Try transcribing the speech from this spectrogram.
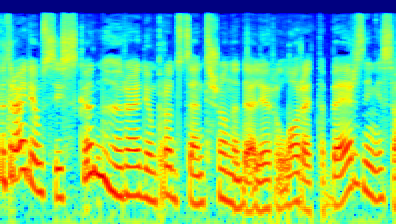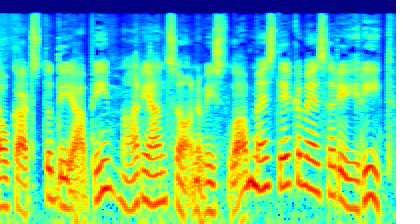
Bet raidījums izskan. Raidījuma producents šonadēļ ir Loreta Bērziņa, savukārt studijā bija Mārija Ansona. Visu labu, mēs tiekamies arī rīt.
